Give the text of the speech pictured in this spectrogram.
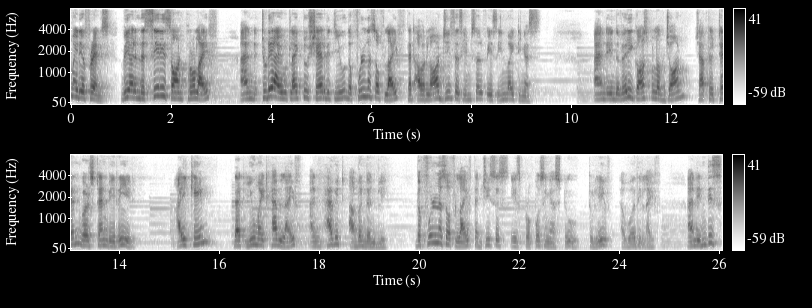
my dear friends. We are in the series on pro life, and today I would like to share with you the fullness of life that our Lord Jesus Himself is inviting us. And in the very Gospel of John, chapter 10, verse 10, we read, I came that you might have life and have it abundantly. The fullness of life that Jesus is proposing us to, to live a worthy life. And in this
